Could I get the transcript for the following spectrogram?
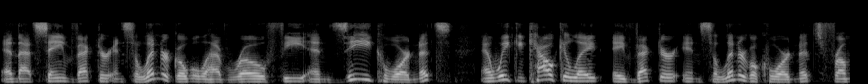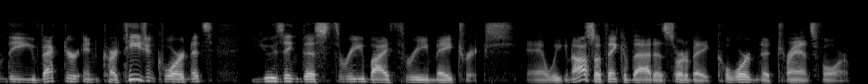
And that same vector in cylindrical will have rho, phi, and z coordinates. And we can calculate a vector in cylindrical coordinates from the vector in Cartesian coordinates using this three by three matrix. And we can also think of that as sort of a coordinate transform.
